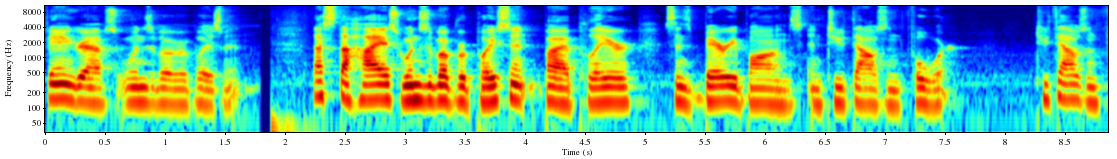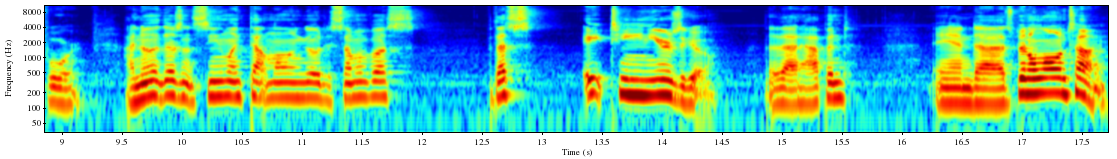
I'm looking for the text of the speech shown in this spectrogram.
Fangraphs wins above replacement. That's the highest wins above replacement by a player since Barry Bonds in 2004. 2004. I know it doesn't seem like that long ago to some of us, but that's 18 years ago that that happened. And uh, it's been a long time.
